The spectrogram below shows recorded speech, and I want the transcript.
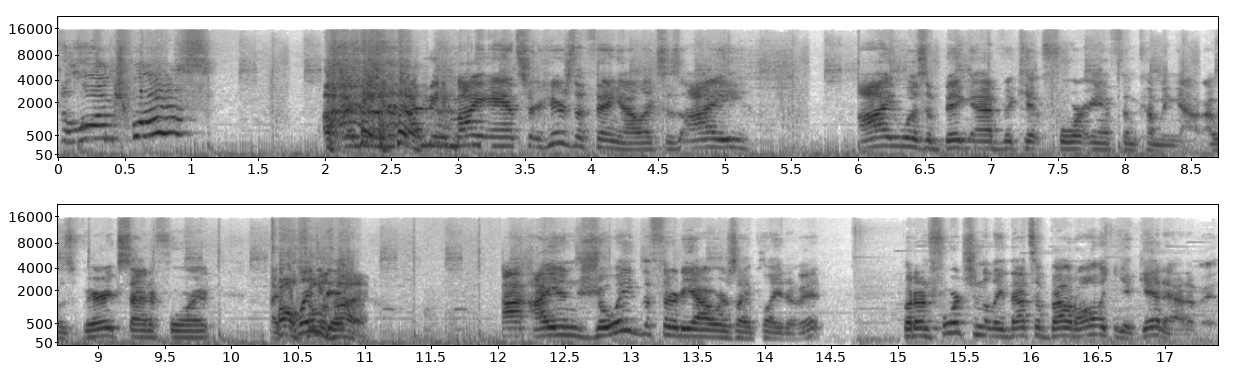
the launch was. I mean, I mean, my answer. Here's the thing, Alex. Is I, I was a big advocate for Anthem coming out. I was very excited for it. I oh, so played was it. I. I, I enjoyed the 30 hours I played of it, but unfortunately, that's about all you get out of it.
